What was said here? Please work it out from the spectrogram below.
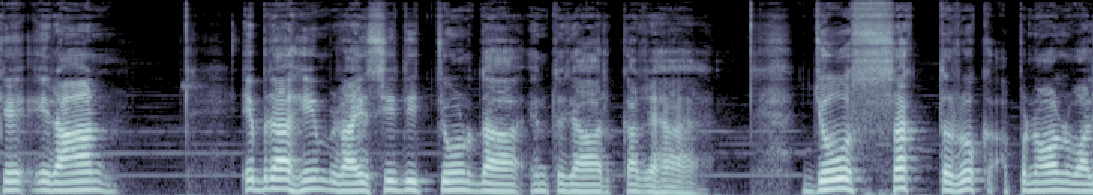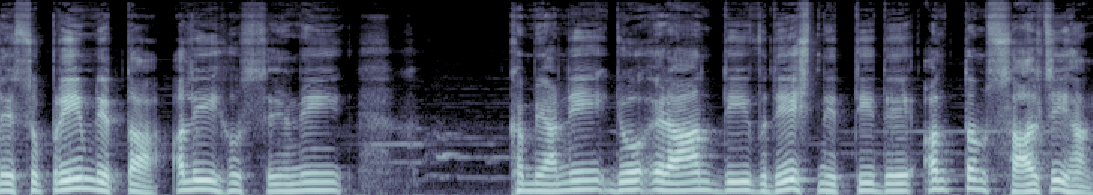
ਕਿ ਈਰਾਨ ਇਬਰਾਹਿਮ ਰਾਈਸੀ ਦੀ ਚੋਣ ਦਾ ਇੰਤਜ਼ਾਰ ਕਰ ਰਿਹਾ ਹੈ, ਜੋ ਸਖਤ ਰੁਖ ਅਪਣਾਉਣ ਵਾਲੇ ਸੁਪਰੀਮ ਨੇਤਾ ਅਲੀ ਹੁਸੈਨੀ ਖਮਿਆਨੀ, ਜੋ ਈਰਾਨ ਦੀ ਵਿਦੇਸ਼ ਨੀਤੀ ਦੇ ਅੰਤਮ ਸਾਲਸੀ ਹਨ,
